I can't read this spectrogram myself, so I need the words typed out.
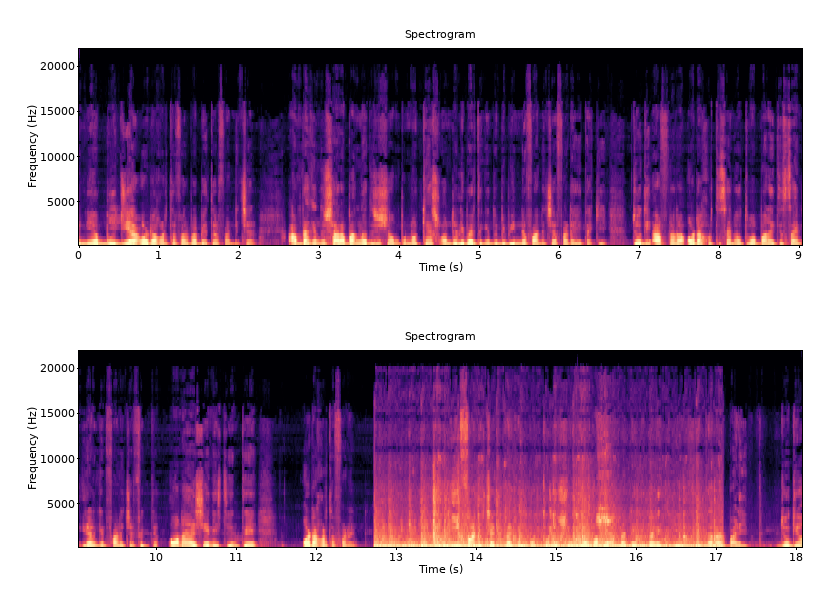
শুনিয়া বুঝিয়া অর্ডার করতে পারবা বেতর ফার্নিচার আমরা কিন্তু সারা বাংলাদেশে সম্পূর্ণ ক্যাশ অন ডেলিভারিতে কিন্তু বিভিন্ন ফার্নিচার পাঠিয়ে থাকি। যদি আপনারা অর্ডার করতে চান অথবা বানাইতে চান ইরানকেন ফার্নিচার ফ্যাক্টরি অনায়াসে নিশ্চিন্তে অর্ডার করতে পারেন। এই ফার্নিচারটা কিন্তু অত্যন্ত সুন্দরভাবে আমরা ডেলিভারি দিয়েছি তারা বাড়িতে। যদিও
